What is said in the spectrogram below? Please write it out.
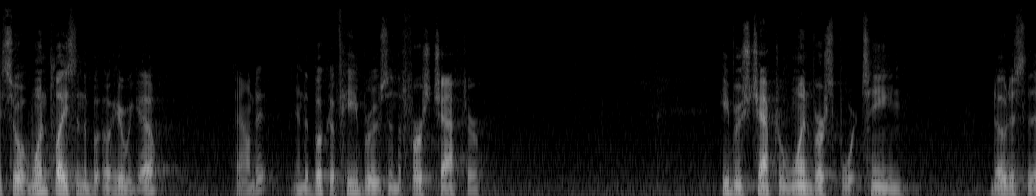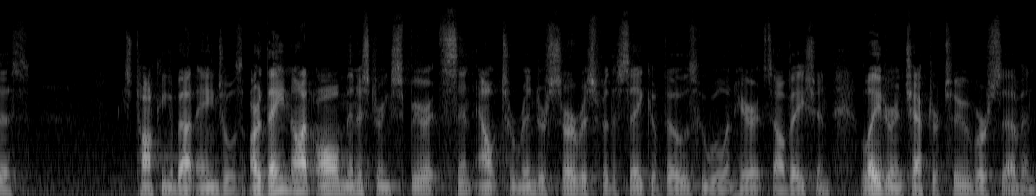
so at one place in the book, oh, here we go. Found it. In the book of Hebrews, in the first chapter. Hebrews chapter 1, verse 14. Notice this. He's talking about angels. Are they not all ministering spirits sent out to render service for the sake of those who will inherit salvation? Later in chapter 2, verse 7,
